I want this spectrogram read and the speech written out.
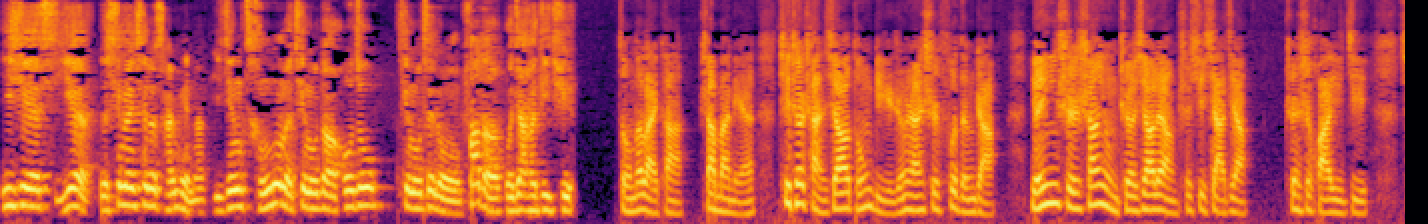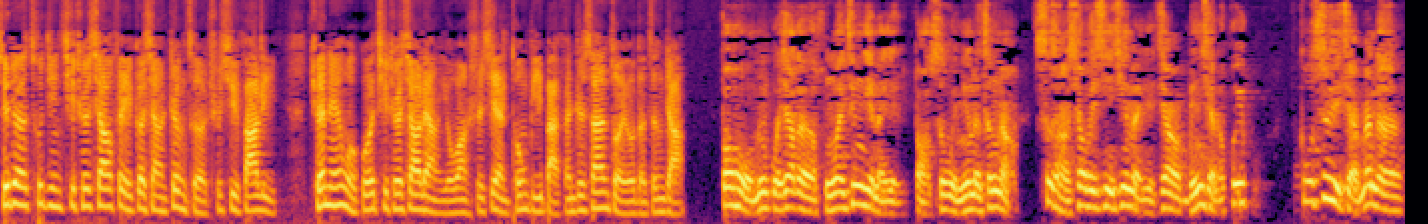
一些企业的新能源汽车产品呢，已经成功的进入到欧洲，进入这种发达的国家和地区。总的来看，上半年汽车产销同比仍然是负增长，原因是商用车销量持续下降。陈世华预计，随着促进汽车消费各项政策持续发力，全年我国汽车销量有望实现同比百分之三左右的增长。包括我们国家的宏观经济呢，也保持稳定的增长，市场消费信心呢也将明显的恢复，购置税减半的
